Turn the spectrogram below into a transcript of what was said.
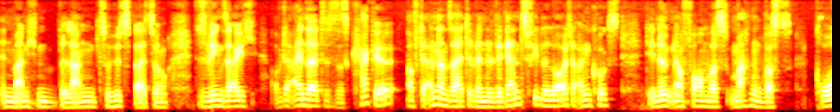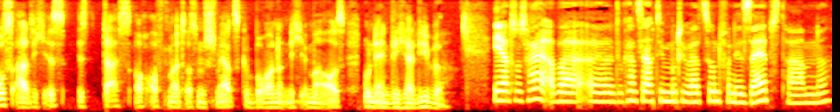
in manchen Belangen zur Höchstleistung. Deswegen sage ich, auf der einen Seite ist es kacke, auf der anderen Seite, wenn du dir ganz viele Leute anguckst, die in irgendeiner Form was machen, was großartig ist, ist das auch oftmals aus dem Schmerz geboren und nicht immer aus unendlicher Liebe. Ja, total. Aber äh, du kannst ja auch die Motivation von dir selbst haben, ne?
